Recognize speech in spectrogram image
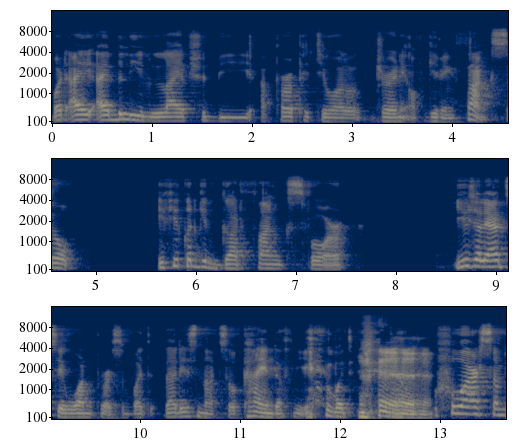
But I, I believe life should be a perpetual journey of giving thanks. So if you could give God thanks for usually I'd say one person, but that is not so kind of me. but who are some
